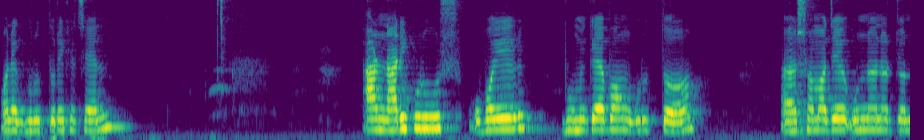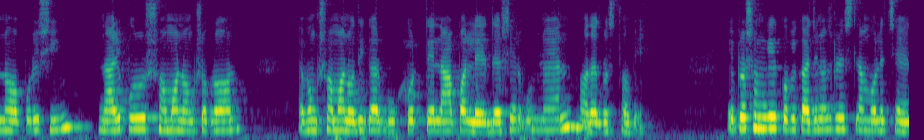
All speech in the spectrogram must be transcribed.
অনেক গুরুত্ব রেখেছেন। আর নারী পুরুষ উভয়ের ভূমিকা এবং গুরুত্ব সমাজে উন্নয়নের জন্য অপরিসীম নারী পুরুষ সমান অংশগ্রহণ এবং সমান অধিকার বুক করতে না পারলে দেশের উন্নয়ন বাধাগ্রস্ত হবে। এ প্রসঙ্গে কবি কাজী নজরুল ইসলাম বলেছেন,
